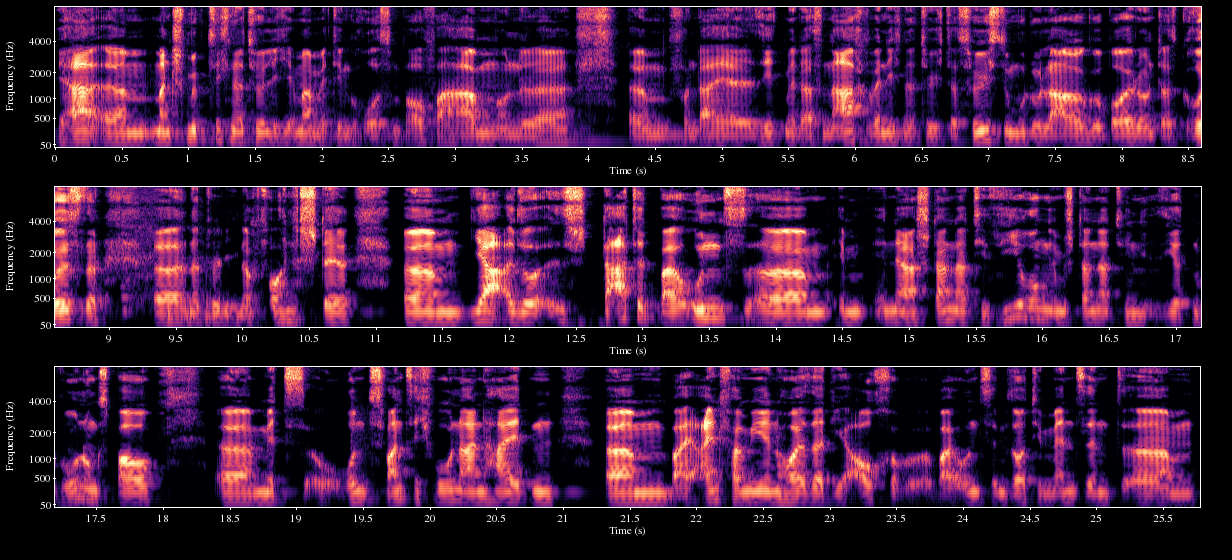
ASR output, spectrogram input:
ja, ähm, man schmückt sich natürlich immer mit den großen Bauvorhaben und äh, ähm, von daher sieht mir das nach, wenn ich natürlich das höchste modulare Gebäude und das größte äh, natürlich nach vorne stelle. Ähm, ja, also es startet bei uns ähm, im, in der Standardisierung, im standardisierten Wohnungsbau äh, mit rund 20 Wohneinheiten. Ähm, bei Einfamilienhäusern, die auch bei uns im Sortiment sind, ähm,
